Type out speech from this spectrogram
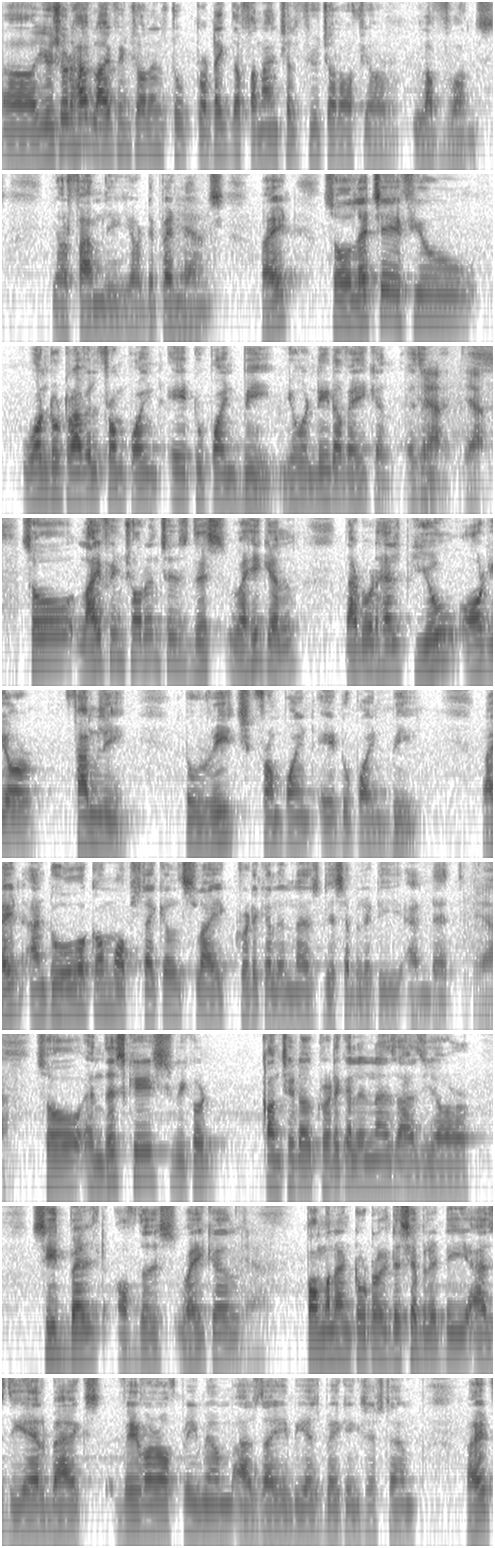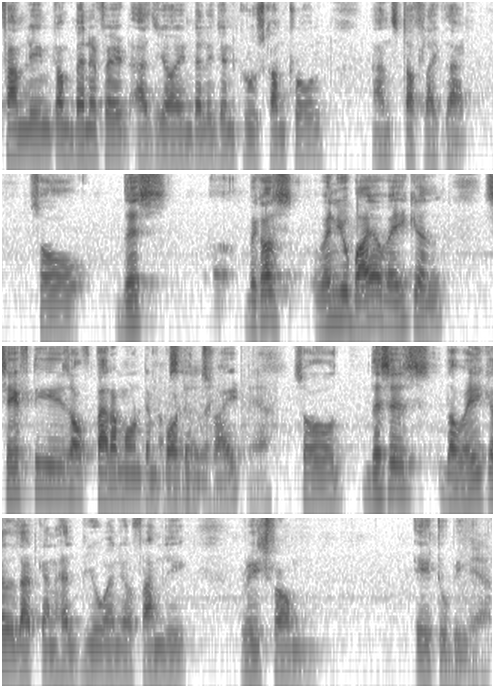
uh, you should have life insurance to protect the financial future of your loved ones, your family, your dependents, right? So let's say if you want to travel from point A to point B, you would need a vehicle, isn't yeah. it? Yeah. So life insurance is this vehicle that would help you or your family to reach from point A to point B, right? And to overcome obstacles like critical illness, disability, and death. Yeah. So in this case, we could consider critical illness as your seat belt of this vehicle, Yeah. permanent total disability as the airbags, waiver of premium as the ABS braking system, right? Family income benefit as your intelligent cruise control and stuff like that. So this, uh, because when you buy a vehicle, safety is of paramount importance, Absolutely. right? Yeah. So this is the vehicle that can help you and your family reach from A to B. Yeah.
